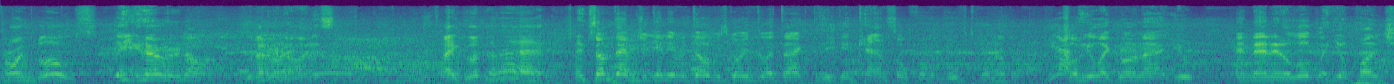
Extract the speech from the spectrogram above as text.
throwing blows? Yeah, you never know. You never know, honestly. Like, look at that. And sometimes you can't even tell if he's going to attack because he can cancel from a move to another. Yeah. So he'll like run at you, and then it'll look like he'll punch,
